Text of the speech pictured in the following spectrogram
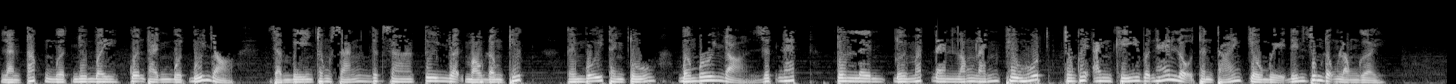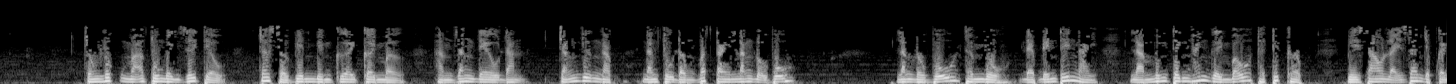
Làn tóc mượt như mây, cuộn thành một búi nhỏ, Giảm mi trong sáng nước da tươi nhuận màu đồng tiếc, cái mũi thanh tú, bờ môi nhỏ rất nét, tôn lên đôi mắt đen lóng lánh phiêu hút trong cái anh khí vẫn hé lộ thần thái kiều mỹ đến rung động lòng người. Trong lúc Mã Tu Minh giới thiệu, các sở viên mỉm cười cười mở, hàm răng đều đặn, trắng như ngọc, đang chủ động bắt tay Lăng Độ Vũ. Lăng Độ Vũ thầm nhủ, đẹp đến thế này, là minh tinh hay người mẫu thật thích hợp, vì sao lại gia nhập cảnh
